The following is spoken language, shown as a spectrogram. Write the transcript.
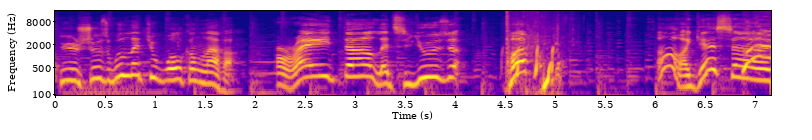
To your shoes will let you walk on lava. Alright, uh, let's use... Hop! Oh, I guess uh,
